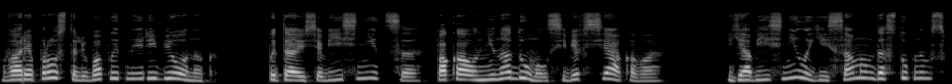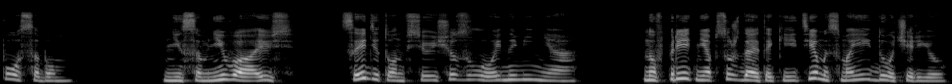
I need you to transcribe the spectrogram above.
Варя просто любопытный ребенок. Пытаюсь объясниться, пока он не надумал себе всякого. Я объяснила ей самым доступным способом, «Не сомневаюсь», — цедит он все еще злой на меня. «Но впредь не обсуждай такие темы с моей дочерью».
